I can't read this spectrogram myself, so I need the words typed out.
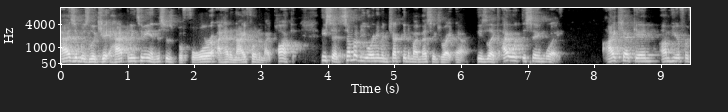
as it was legit happening to me. And this was before I had an iPhone in my pocket. He said, Some of you aren't even checked into my message right now. He's like, I work the same way. I check in, I'm here for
